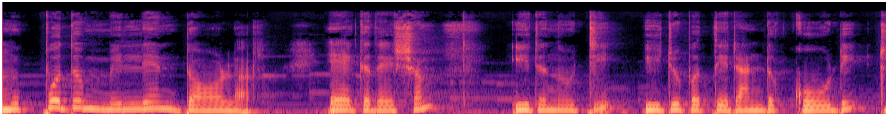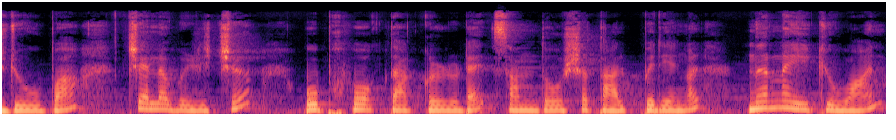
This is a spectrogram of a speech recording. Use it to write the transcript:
മുപ്പത് മില്യൺ ഡോളർ ഏകദേശം ഇരുന്നൂറ്റി ഇരുപത്തിരണ്ട് കോടി രൂപ ചെലവഴിച്ച് ഉപഭോക്താക്കളുടെ സന്തോഷ താൽപ്പര്യങ്ങൾ നിർണയിക്കുവാൻ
